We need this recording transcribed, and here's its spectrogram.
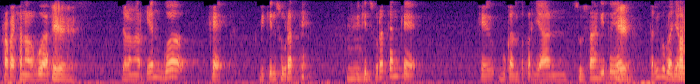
profesional gue. Iya. Dalam artian gue kayak bikin surat deh. Hmm. Bikin surat kan kayak kayak bukan pekerjaan susah gitu ya. Iya. Tapi gue belajar banyak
